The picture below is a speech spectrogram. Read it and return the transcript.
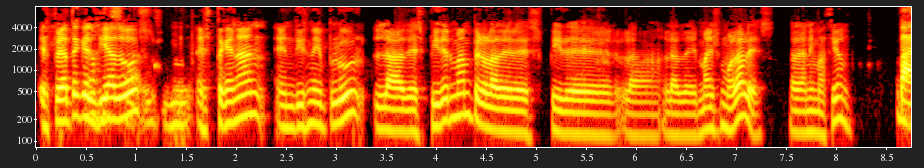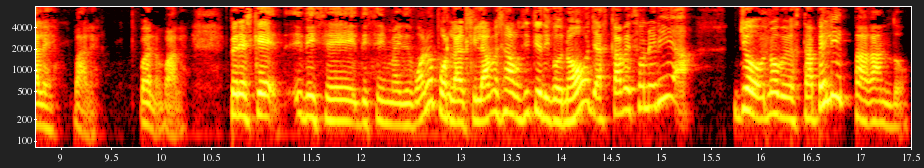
Espérate que el No día se 2 sabe. estrenan en Disney Plus la de Spider-Man, pero la de Spider, la, la de Miles Morales, la de animación. Vale, vale. Bueno, vale. Pero es que dice, dice bueno, pues la alquilamos en algún sitio. Digo, no, ya es cabezonería. Yo no veo esta peli pagando.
